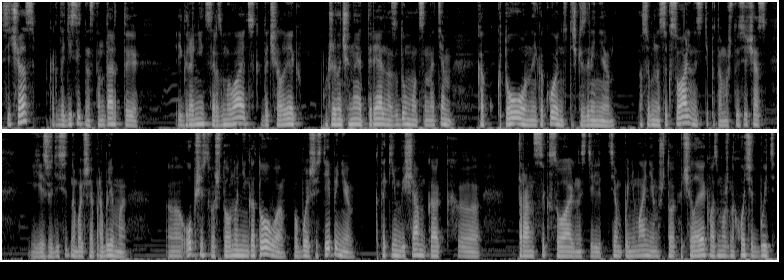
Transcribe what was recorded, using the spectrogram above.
сейчас, когда действительно стандарты и границы размываются, когда человек уже начинает реально задумываться над тем, как, кто он и какой он с точки зрения особенно сексуальности, потому что сейчас есть же действительно большая проблема э, общества, что оно не готово по большей степени к таким вещам, как э, транссексуальность или тем пониманием, что человек, возможно, хочет быть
